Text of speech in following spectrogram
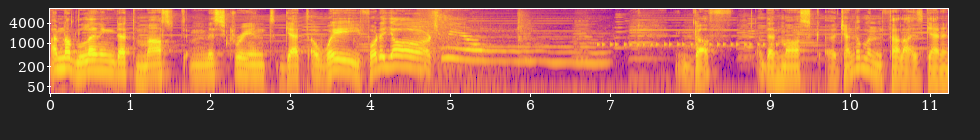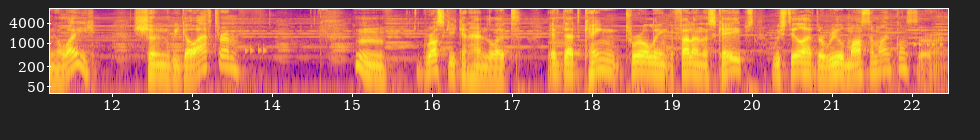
I'm not letting that masked miscreant get away for the yards. Guff, that masked uh, gentleman fella is getting away. Shouldn't we go after him? Hmm, Grosky can handle it. If that cane twirling felon escapes, we still have the real mastermind concerned.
